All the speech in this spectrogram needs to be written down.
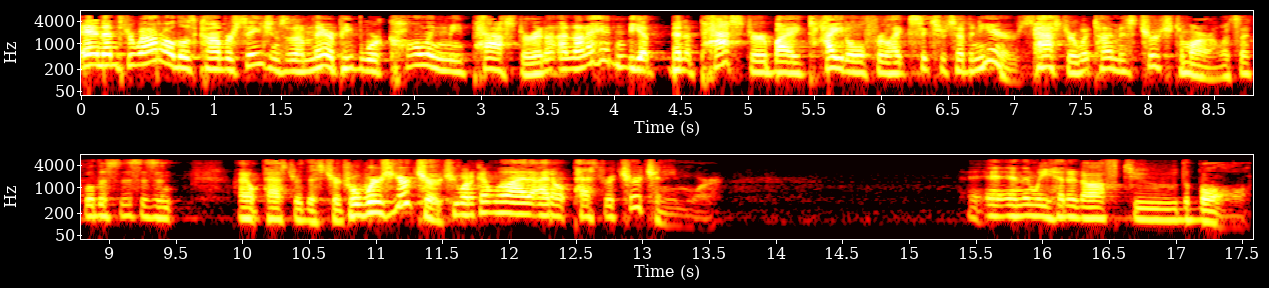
And then throughout all those conversations that I'm there, people were calling me pastor. And I, and I hadn't be a, been a pastor by title for like six or seven years. Pastor, what time is church tomorrow? It's like, well, this, this isn't, I don't pastor this church. Well, where's your church? You want to come? Well, I, I don't pastor a church anymore. And, and then we headed off to the ball.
